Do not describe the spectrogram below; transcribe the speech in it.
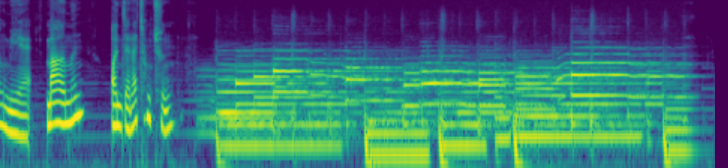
유영미의 마음은 언제나 청춘.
